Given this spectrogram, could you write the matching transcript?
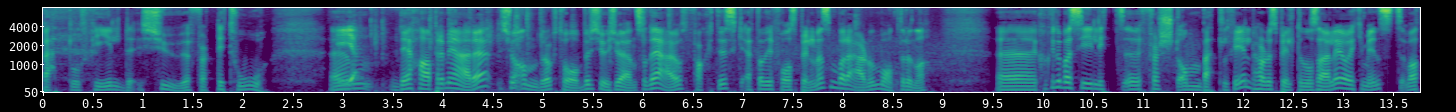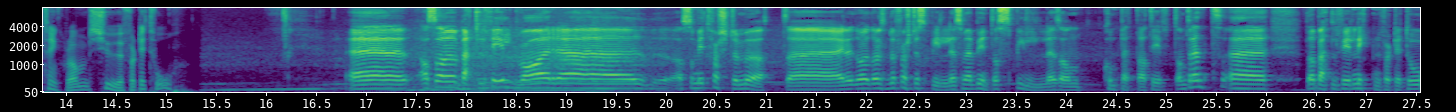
Battlefield 2042. Um, ja. Det har premiere 22.10.2021, så det er jo faktisk et av de få spillene som bare er noen måneder unna. Uh, kan ikke du bare si litt uh, først om Battlefield? Har du spilt det noe særlig? Og ikke minst, hva tenker du om 2042? Uh, eh, altså, Battlefield var altså mitt første møte Eller det var, liksom det første spillet som jeg begynte å spille sånn kompetativt, omtrent. da Battlefield 1942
